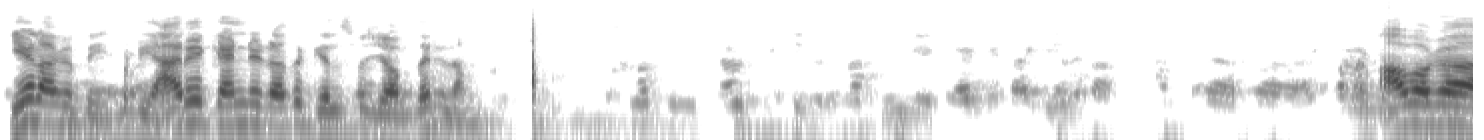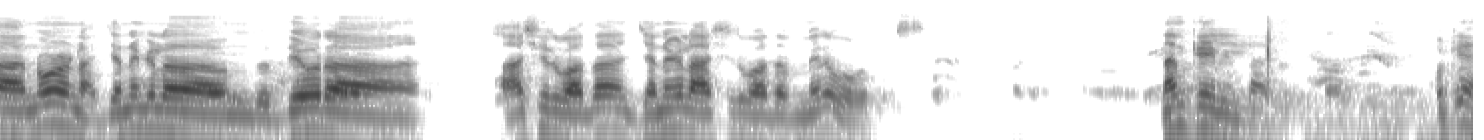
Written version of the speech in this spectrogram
ಏನಾಗುತ್ತೆ ಬಟ್ ಯಾರೇ ಕ್ಯಾಂಡಿಡೇಟ್ ಆದ್ರೂ ಗೆಲ್ಸೋ ಜವಾಬ್ದಾರಿ ನಮ್ದು. ಆವಾಗ ನೋಡೋಣ, ಜನಗಳ ಒಂದು ದೇವರ ಆಶೀರ್ವಾದ, ಜನಗಳ ಆಶೀರ್ವಾದ ಮೇಲೆ ಹೋಗುತ್ತೆ ನನ್ನ ಕೈಲಿಲ್ಲ ಓಕೆ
